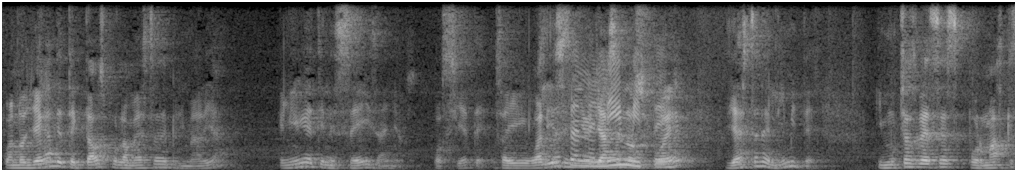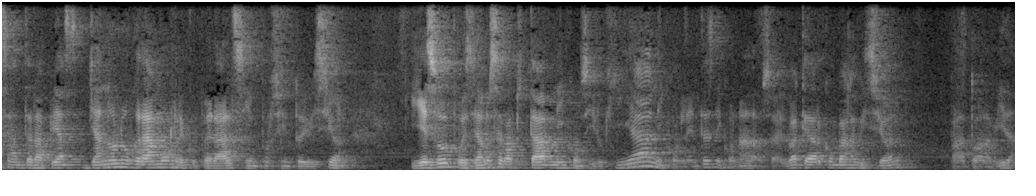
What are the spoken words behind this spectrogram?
Cuando llegan detectados por la maestra de primaria, el niño ya tiene 6 años o 7. O sea, igual y ese niño ya se nos fue, ya está en el límite. Y muchas veces, por más que sean terapias, ya no logramos recuperar el 100% de visión. Y eso pues ya no se va a quitar ni con cirugía, ni con lentes, ni con nada. O sea, él va a quedar con baja visión para toda la vida.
